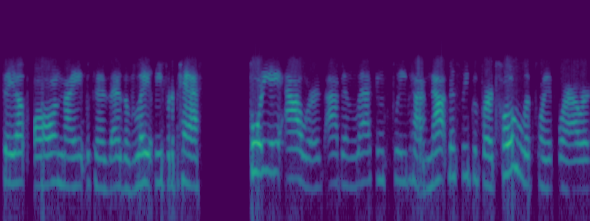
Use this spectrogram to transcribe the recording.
stay up all night because as of lately, for the past 48 hours, I've been lacking sleep, have not been sleeping for a total of 24 hours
